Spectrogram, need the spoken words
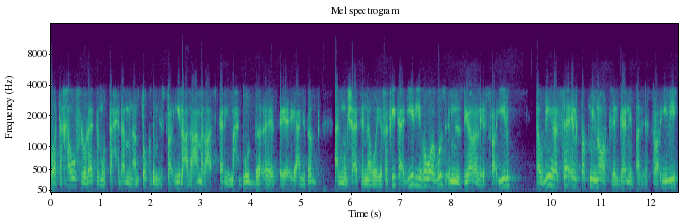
وتخوف الولايات المتحدة من أن تقدم إسرائيل على عمل عسكري محدود آه، يعني ضد المنشآت النووية، ففي تقديري هو جزء من الزيارة لإسرائيل توجيه رسائل تطمينات للجانب الإسرائيلي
